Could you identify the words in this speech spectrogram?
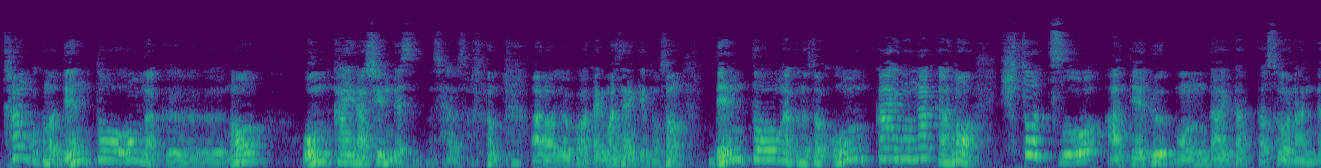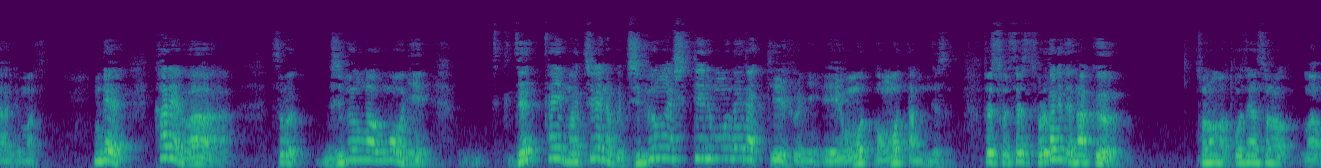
韓国の伝統音楽の音階らしいんです。あの、よくわかりませんけれども、その伝統音楽のその音階の中の一つを当てる問題だったそうなんであります。で、彼は、その自分が思うに、絶対間違いなく自分が知っている問題だっていうふうに思ったんです。それそれそれだけでなく、その、まあ、当然その、まあ、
